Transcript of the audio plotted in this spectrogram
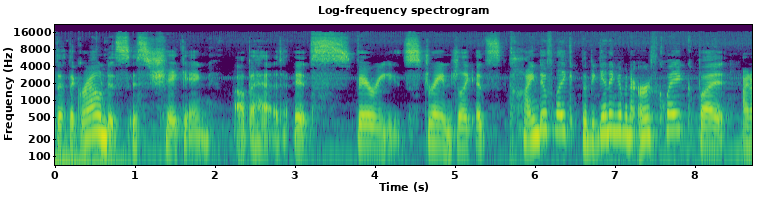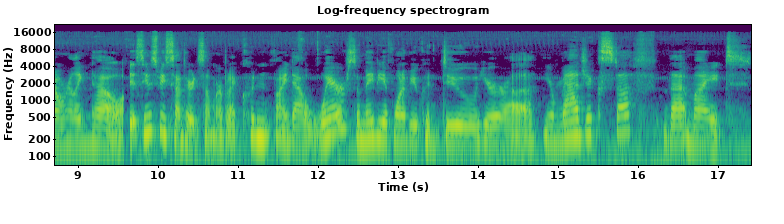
that the ground is is shaking up ahead. It's very strange. Like it's kind of like the beginning of an earthquake, but I don't really know. It seems to be centered somewhere, but I couldn't find out where. So maybe if one of you could do your uh your magic stuff, that might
